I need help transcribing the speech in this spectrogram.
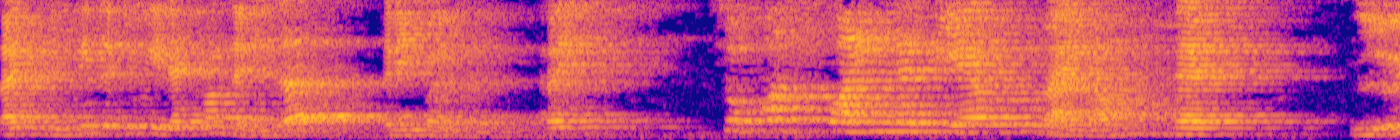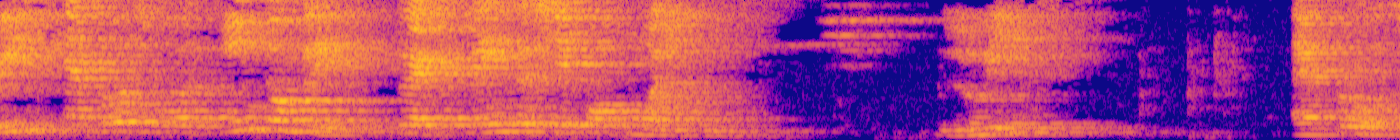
Right? Between the two electrons, there is a repulsion. Right? So first point that we have to write down that Lewis approach was incomplete to explain the shape of molecules. Lewis approach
